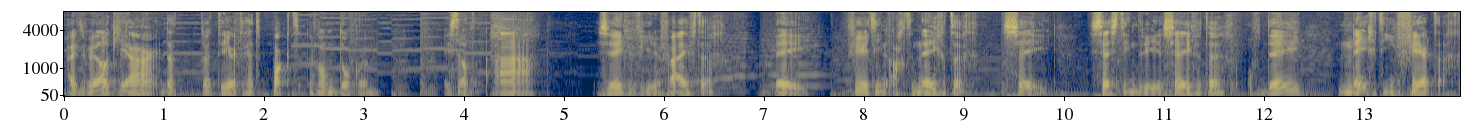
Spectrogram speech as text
Uit welk jaar dat dateert het pact van Dokkum? Is dat A. 754, B. 1498, C. 1673 of D. 1940?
